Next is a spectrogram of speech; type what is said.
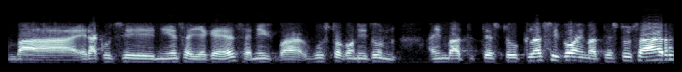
ba, erakutsi niezaieke, ez? Enik, ba, gustoko nitun hainbat testu klasiko, hainbat testu zahar,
